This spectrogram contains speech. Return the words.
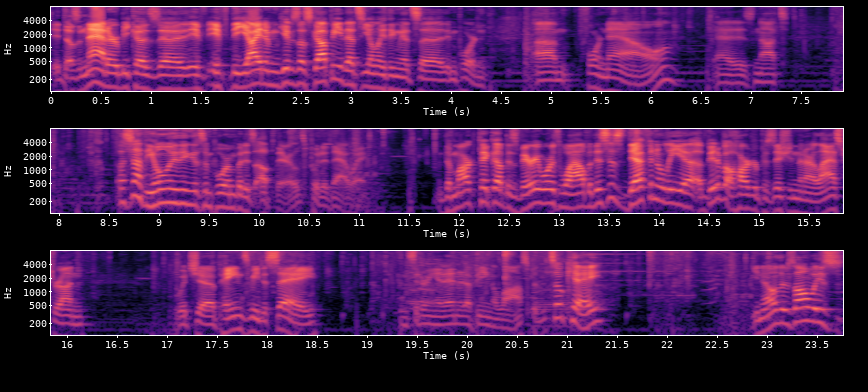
it doesn't matter because uh, if, if the item gives us Guppy, that's the only thing that's uh, important. Um, for now, that is not... That's not the only thing that's important, but it's up there. Let's put it that way. The mark pickup is very worthwhile, but this is definitely a, a bit of a harder position than our last run, which uh, pains me to say, considering it ended up being a loss, but it's okay. You know, there's always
